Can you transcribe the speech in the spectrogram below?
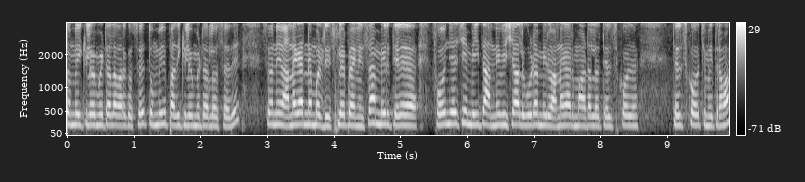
తొమ్మిది కిలోమీటర్ల వరకు వస్తుంది. తొమ్మిది పది కిలోమీటర్లు వస్తుంది. సో నేను అన్నగారి నెంబర్ డిస్ప్లే పైన ఇస్తాను మీరు తెలియ ఫోన్ చేసి మిగతా అన్ని విషయాలు కూడా మీరు అన్నగారి మాటల్లో తెలుసుకో తెలుసుకోవచ్చు మిత్రమా?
